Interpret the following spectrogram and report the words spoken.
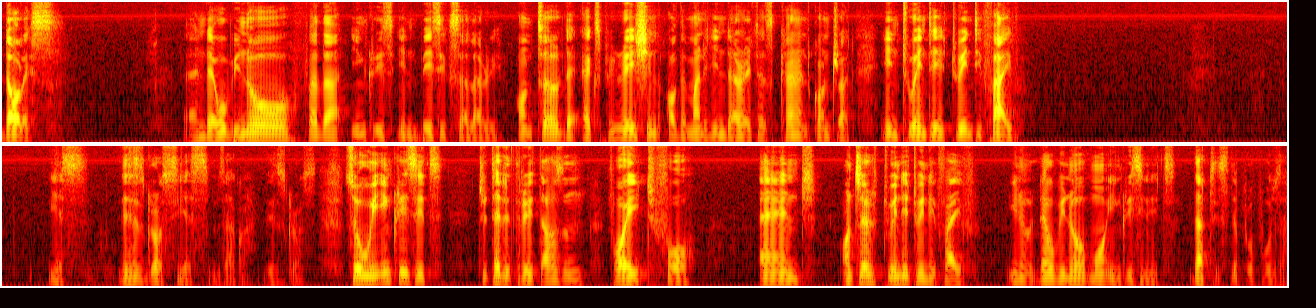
dollars, and there will be no further increase in basic salary until the expiration of the managing director's current contract in 2025. Yes, this is gross. Yes, Ms. Akwa, this is gross. So we increase it to 33,484, and until 2025, you know, there will be no more increase in it. That is the proposal.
